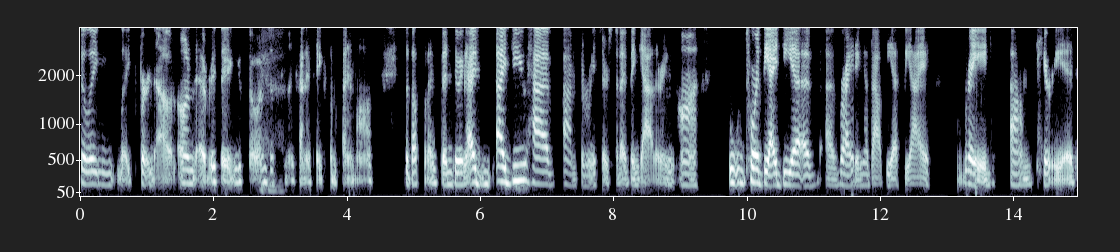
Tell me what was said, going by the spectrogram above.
feeling like burned out on everything. So I'm just going to kind of take some time off. So that's what I've been doing. I, I do have um, some research that I've been gathering on toward the idea of, of writing about the FBI raid um, period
